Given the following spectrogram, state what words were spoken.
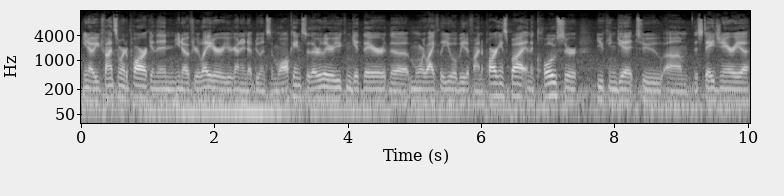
You know, you find somewhere to park, and then you know if you're later, you're going to end up doing some walking. So the earlier you can get there, the more likely you will be to find a parking spot, and the closer you can get to um, the staging area.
